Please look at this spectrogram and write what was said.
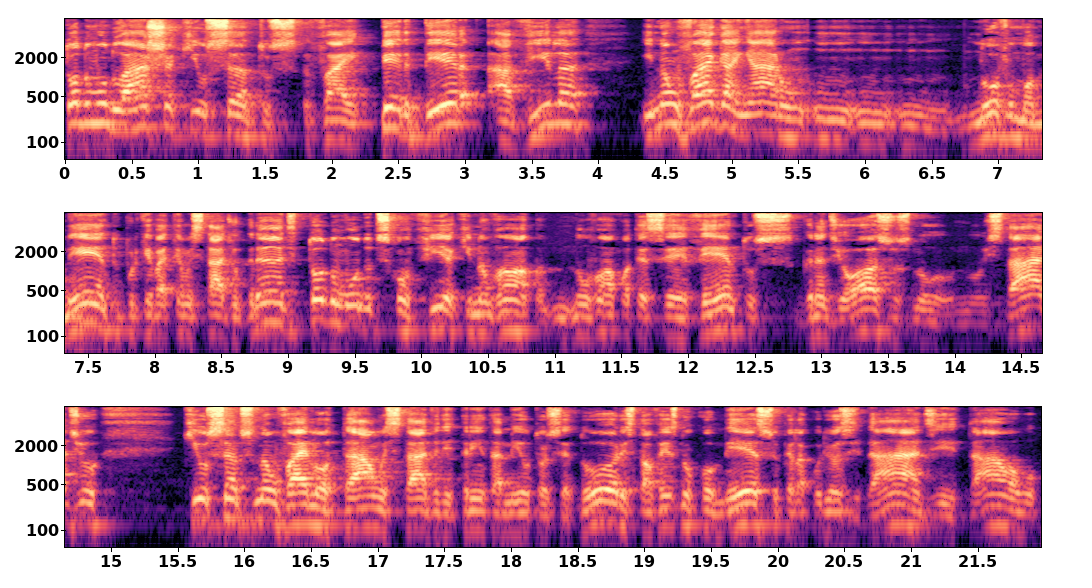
todo mundo acha que o Santos vai perder a Vila e não vai ganhar um, um, um novo momento, porque vai ter um estádio grande. Todo mundo desconfia que não vão, não vão acontecer eventos grandiosos no, no estádio, que o Santos não vai lotar um estádio de 30 mil torcedores, talvez no começo, pela curiosidade e tal.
